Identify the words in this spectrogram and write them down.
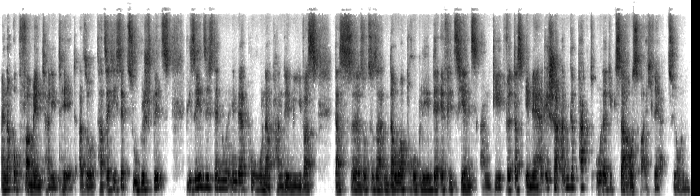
einer Opfermentalität, also tatsächlich sehr zugespitzt. Wie sehen Sie es denn nun in der Corona-Pandemie, was das äh, sozusagen Dauerproblem der Effizienz angeht? Wird das energischer angepackt oder gibt es da Ausweichreaktionen?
